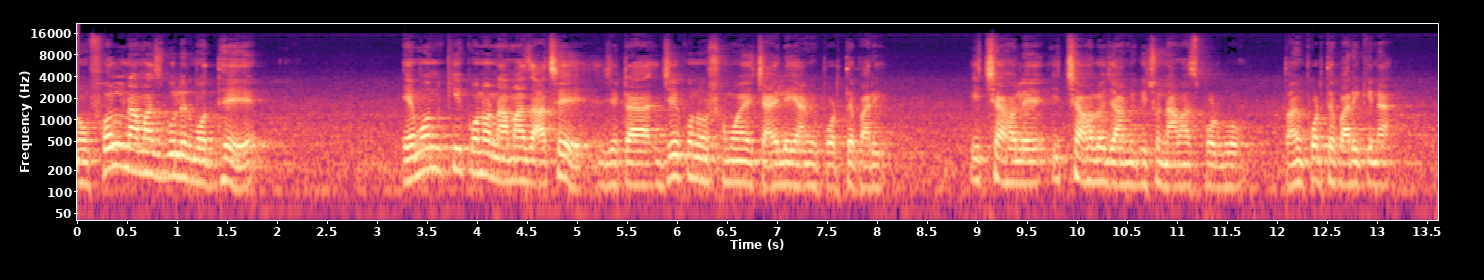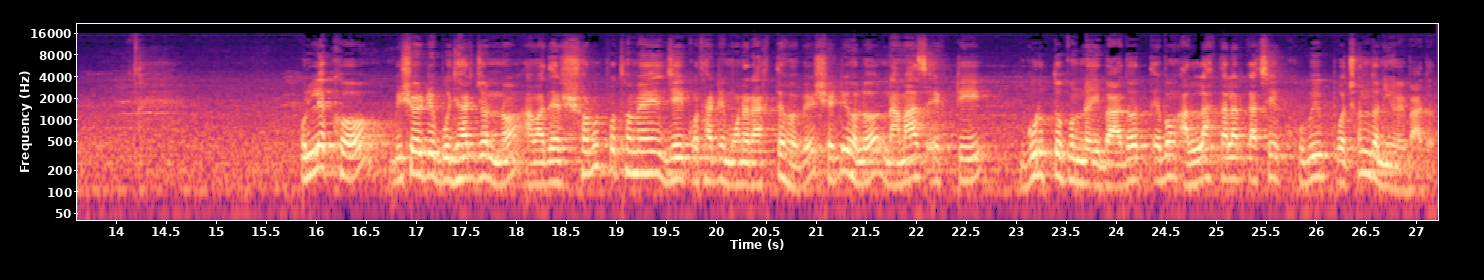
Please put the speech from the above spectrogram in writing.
নফল নামাজগুলির মধ্যে এমন কি কোনো নামাজ আছে যেটা যে কোনো সময়ে চাইলেই আমি পড়তে পারি? ইচ্ছা হলে, ইচ্ছা হলো যে আমি কিছু নামাজ পড়ব, তো আমি পড়তে পারি কি না? উল্লেখ্য বিষয়টি বোঝার জন্য আমাদের সর্বপ্রথমে যে কথাটি মনে রাখতে হবে সেটি হলো নামাজ একটি গুরুত্বপূর্ণ ইবাদত এবং আল্লাহ তালার কাছে খুবই পছন্দনীয় ইবাদত।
